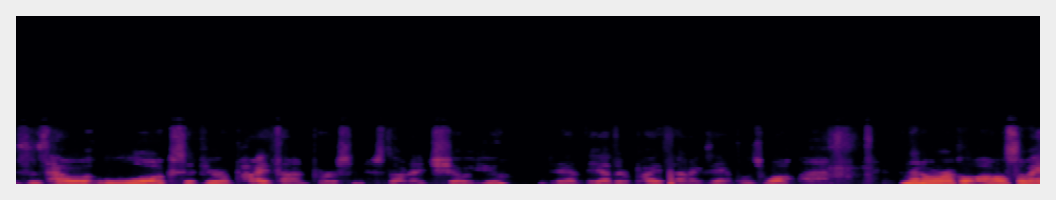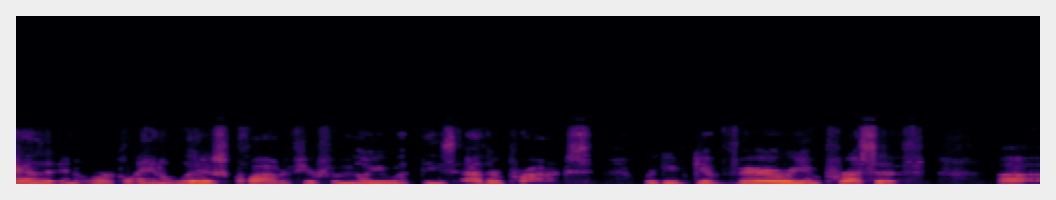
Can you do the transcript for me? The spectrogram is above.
This is how it looks if you're a Python person. Just thought I'd show you. You have the other Python example as well. And then Oracle also has it in Oracle Analytics Cloud if you're familiar with these other products, where you give very impressive, uh,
